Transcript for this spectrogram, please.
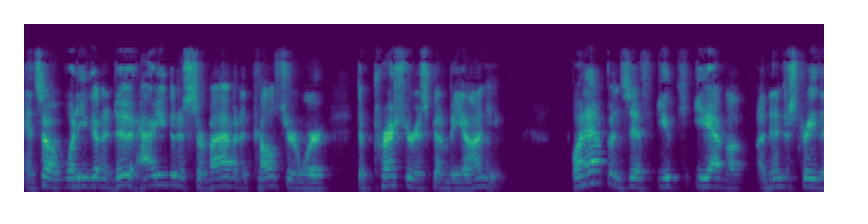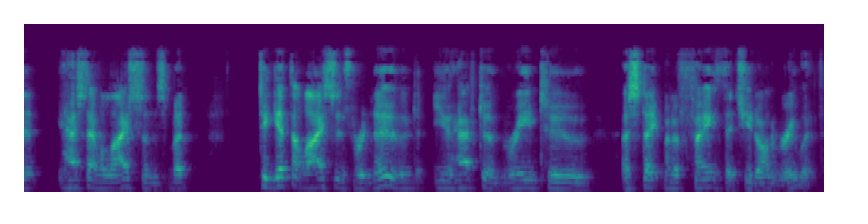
And so, what are you going to do? How are you going to survive in a culture where the pressure is going to be on you? What happens if you you have a, an industry that has to have a license, but to get the license renewed, you have to agree to a statement of faith that you don't agree with?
